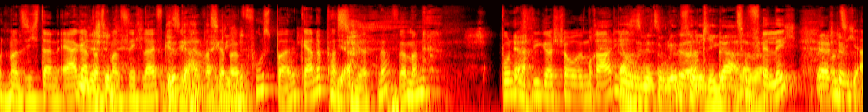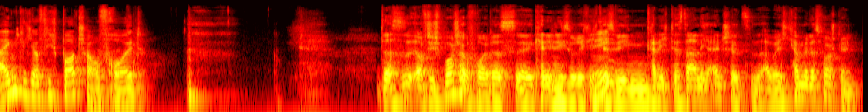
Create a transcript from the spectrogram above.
Und man sich dann ärgert, Nee, das dass man es nicht live Glück gesehen hat, was ja beim ne? Fußball gerne passiert, ne? wenn man Bundesliga-Show im Radio Das ist mir zum Glück hört, völlig egal, aber- zufällig Ja, und sich eigentlich auf die Sportschau freut. das auf die Sportschau freut, das äh, kenne ich nicht so richtig. Nee? Deswegen kann ich das da nicht einschätzen, aber ich kann mir das vorstellen.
